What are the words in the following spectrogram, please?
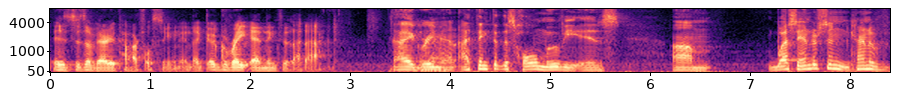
It's just a very powerful scene and like a great ending to that act. I agree, Yeah. man. I think that this whole movie is um, Wes Anderson kind of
